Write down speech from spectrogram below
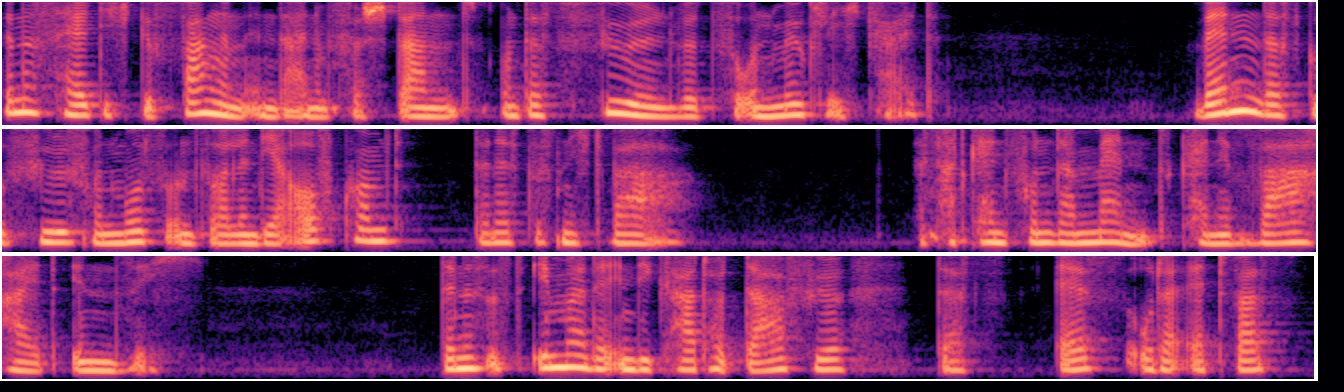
denn es hält dich gefangen in deinem Verstand und das Fühlen wird zur Unmöglichkeit. Wenn das Gefühl von muss und soll in dir aufkommt, dann ist es nicht wahr. Es hat kein Fundament, keine Wahrheit in sich. Denn es ist immer der Indikator dafür, dass es oder etwas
